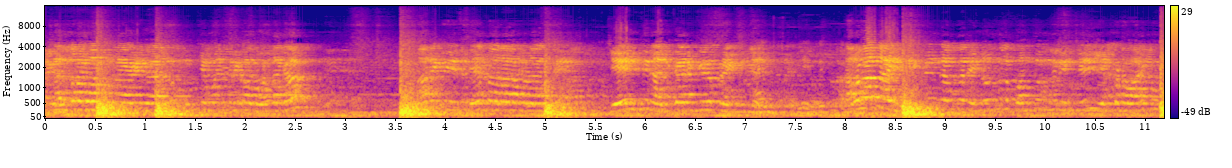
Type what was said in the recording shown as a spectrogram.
చంద్రబాబు నాయుడు గారు ముఖ్యమంత్రిగా ఉండగా మనకి సీతారామరాజు జయంతిని అధికారికంగా ప్రకటించారు. తర్వాత ఆయన చెప్పిన తర్వాత రెండు వందల పంతొమ్మిది నుంచి ఇప్పటి వరకు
